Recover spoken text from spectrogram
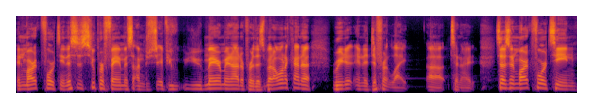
in Mark 14. This is super famous. I'm if you you may or may not have heard this, but I want to kind of read it in a different light uh, tonight. It says in Mark 14.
